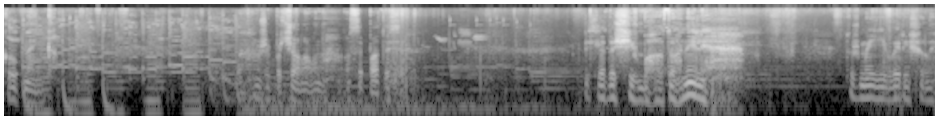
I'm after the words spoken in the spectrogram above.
крупненька. Вже почала вона осипатися. Після дощів багато гнилі. Тож ми її вирішили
